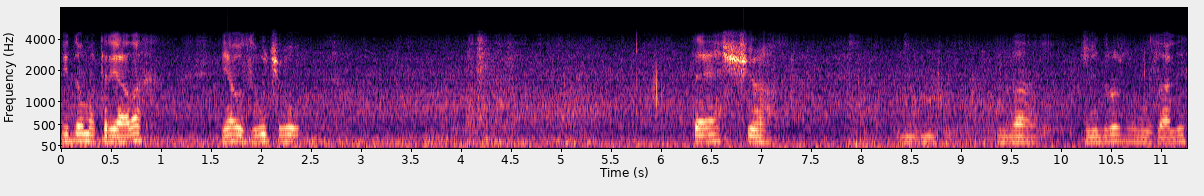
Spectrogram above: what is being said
відеоматеріалах я озвучував те, що на железнодорожному залі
